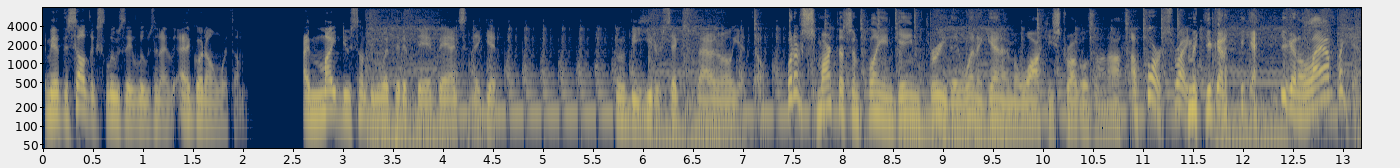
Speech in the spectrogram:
I mean, if the Celtics lose, they lose, and I, I go down with them. I might do something with it if they advance and they get. It would be Heat or six. I don't know yet though. What if Smart doesn't play in Game Three? They win again, and Milwaukee struggles on offense. Of course, right. I mean, you're gonna you're gonna laugh again.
